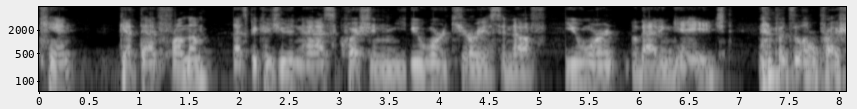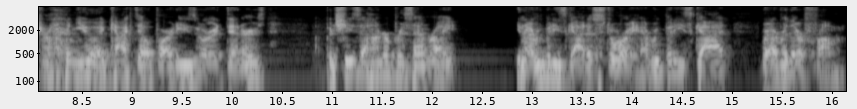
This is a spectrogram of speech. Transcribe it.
can't get that from them, that's because you didn't ask the question, you weren't curious enough, you weren't that engaged. It puts a little pressure on you at cocktail parties or at dinners. But she's 100% right. You know, everybody's got a story, everybody's got wherever they're from,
